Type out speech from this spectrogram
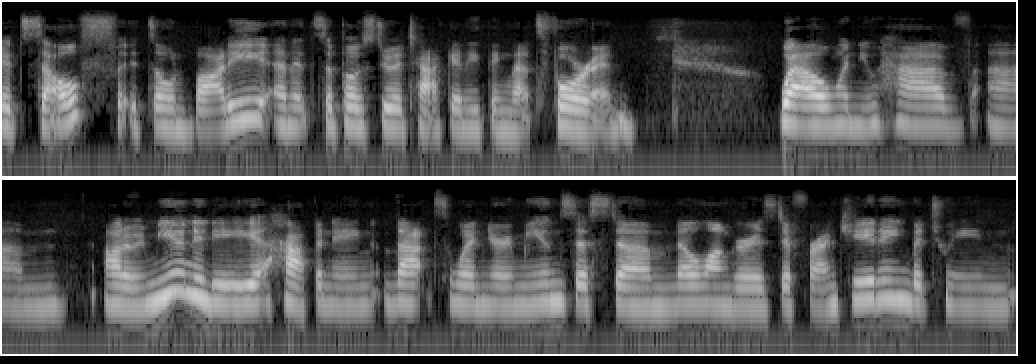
itself, its own body, and it's supposed to attack anything that's foreign. Well, when you have um, autoimmunity happening, that's when your immune system no longer is differentiating between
